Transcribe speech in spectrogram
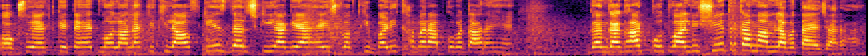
पॉक्सो एक्ट के तहत मौलाना के खिलाफ केस दर्ज किया गया है। इस वक्त की बड़ी खबर आपको बता रहे हैं। गंगा घाट कोतवाली क्षेत्र का मामला बताया जा रहा है।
